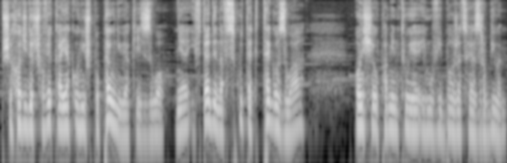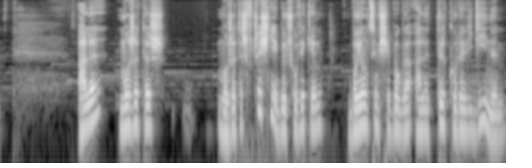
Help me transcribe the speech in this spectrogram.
przychodzi do człowieka, jak on już popełnił jakieś zło, nie? I wtedy na wskutek tego zła on się upamiętuje i mówi: Boże, co ja zrobiłem. Ale może też, może też wcześniej był człowiekiem bojącym się Boga, ale tylko religijnym,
